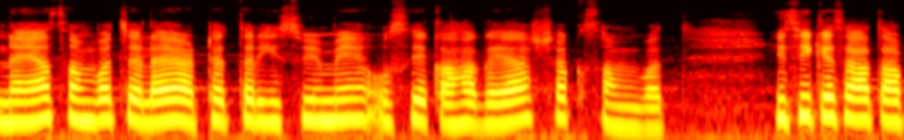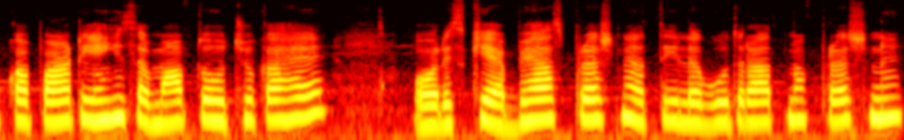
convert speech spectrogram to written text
नया संवत चलाया। अठहत्तर ईस्वी में उसे कहा गया शक संवत। इसी के साथ आपका पाठ यहीं समाप्त हो चुका है और इसके अभ्यास प्रश्न, अति लघुतरात्मक प्रश्न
